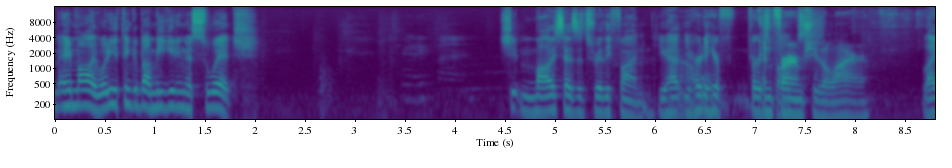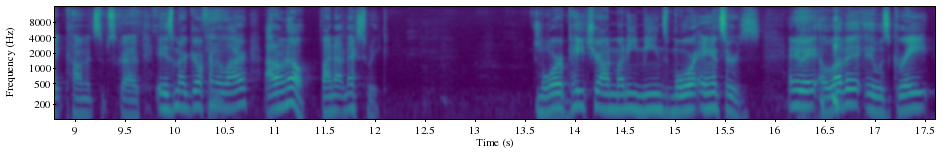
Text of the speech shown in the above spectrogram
Hey Molly, what do you think about me getting a Switch? It's really fun. she, Molly says it's really fun. You have you heard it here oh, first. Confirm folks. she's a liar. like, comment, subscribe. Is my girlfriend a liar? I don't know. Find out next week. More Patreon money means more answers. Anyway, I love it. It was great.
